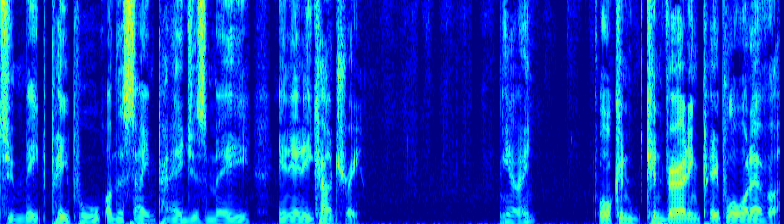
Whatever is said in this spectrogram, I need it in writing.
to meet people on the same page as me in any country? You know what I mean? Or con- converting people or whatever.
